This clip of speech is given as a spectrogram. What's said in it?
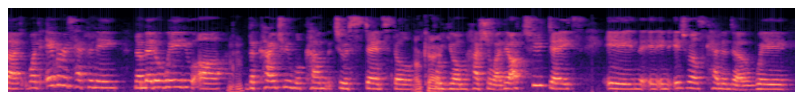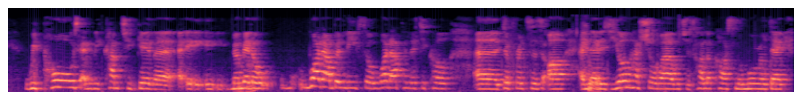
But whatever is happening, no matter where you are, mm-hmm. the country will come to a standstill okay. for Yom HaShoah. There are two dates in, in, in Israel's calendar where we pause and we come together, uh, uh, uh, no matter what our beliefs or what our political uh, differences are, and sure. that is Yom HaShoah, which is Holocaust Memorial Day,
